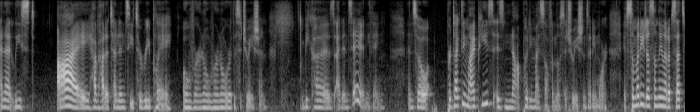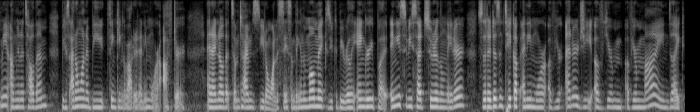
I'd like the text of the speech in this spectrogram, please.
And at least I have had a tendency to replay over and over and over the situation because I didn't say anything. And so protecting my peace is not putting myself in those situations anymore. If somebody does something that upsets me, I'm going to tell them because I don't want to be thinking about it anymore after. And I know that sometimes you don't want to say something in the moment because you could be really angry, but it needs to be said sooner than later so that it doesn't take up any more of your energy, of your of your mind. Like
